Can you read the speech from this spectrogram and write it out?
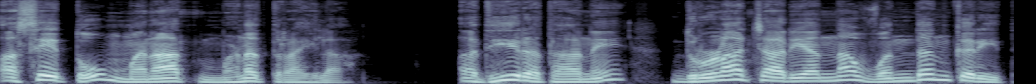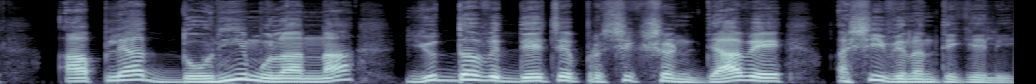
असे तो मनात म्हणत राहिला. अधिरथाने द्रोणाचार्यांना वंदन करीत आपल्या दोन्ही मुलांना युद्धविद्येचे प्रशिक्षण द्यावे अशी विनंती केली.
